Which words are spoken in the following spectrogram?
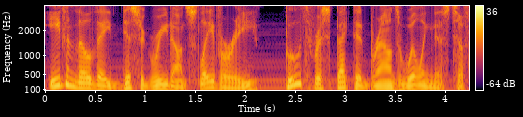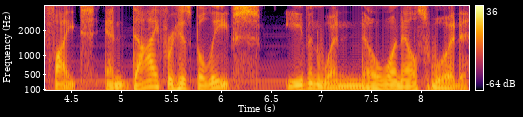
Even though they disagreed on slavery, Booth respected Brown's willingness to fight and die for his beliefs, even when no one else would.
